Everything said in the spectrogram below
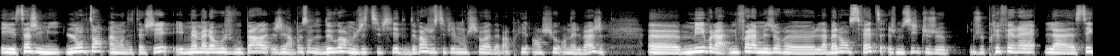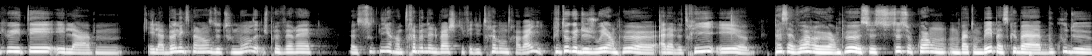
Et ça, j'ai mis longtemps à m'en détacher. Et même à l'heure où je vous parle, j'ai l'impression de devoir me justifier, de devoir justifier mon choix d'avoir pris un chiot en élevage. Euh, mais voilà, une fois la mesure, euh, la balance faite, je me suis dit que je, je préférais la sécurité et la, bonne expérience de tout le monde. Je préférais euh, soutenir un très bon élevage qui fait du très bon travail plutôt que de jouer un peu à la loterie et pas savoir euh, un peu ce, sur quoi on, va tomber parce que bah, beaucoup, de,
